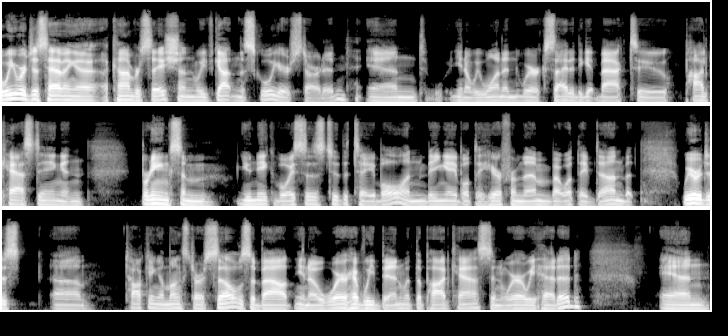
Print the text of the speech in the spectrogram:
we were just having a, a conversation. We've gotten the school year started, and you know we wanted we're excited to get back to podcasting and bringing some unique voices to the table and being able to hear from them about what they've done. But we were just um, talking amongst ourselves about you know where have we been with the podcast and where are we headed. And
